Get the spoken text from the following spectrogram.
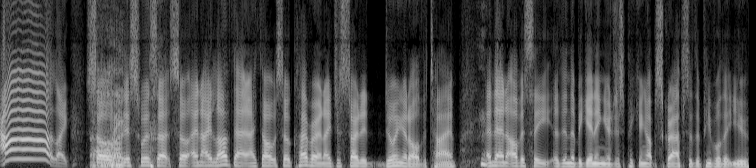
ah, like so. Right. This was uh, so, and I loved that. I thought it was so clever, and I just started doing it all the time. and then obviously in the beginning, you're just picking up scraps of the people that you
